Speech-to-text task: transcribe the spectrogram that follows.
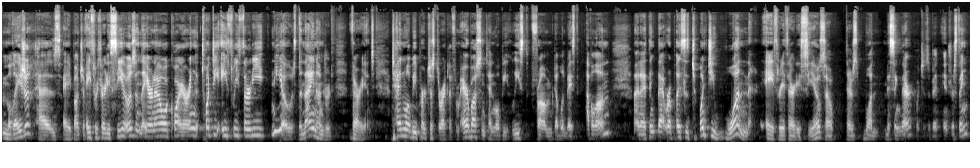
Malaysia has a bunch of A330ceos and they are now acquiring 20 A330 neos, the 900 variant. 10 will be purchased directly from Airbus and 10 will be leased from Dublin based Avolon. And I think that replaces 21 A330ceo. So there's one missing there, which is a bit interesting.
